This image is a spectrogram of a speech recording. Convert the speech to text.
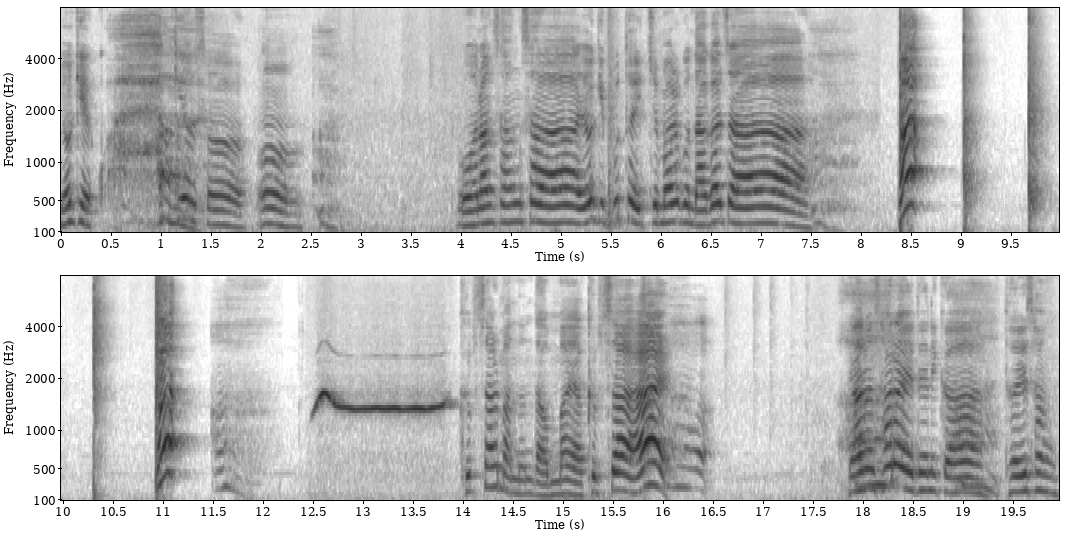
여기에 꽉 끼어서, 어. 원앙 상사 여기 붙어 있지 말고 나가자. 아! 아! 급살 맞는다 엄마야 급살. 야는 살아야 되니까 더 이상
